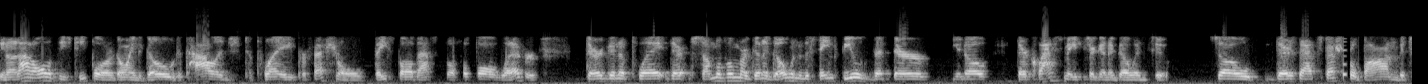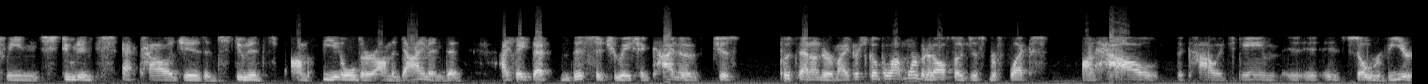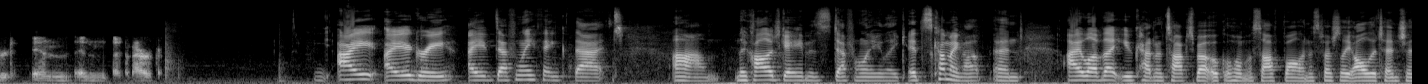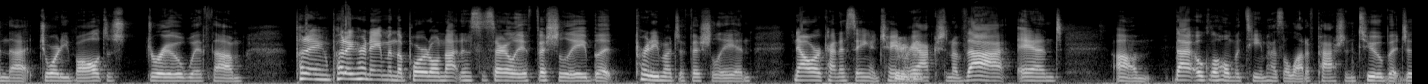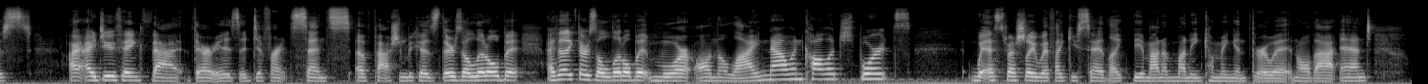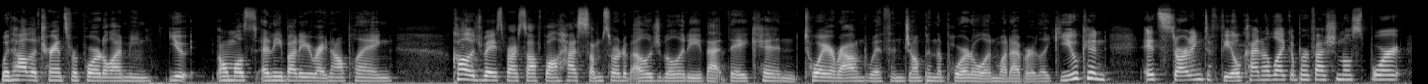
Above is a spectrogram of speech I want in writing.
You know, not all of these people are going to go to college to play professional baseball, basketball, football, whatever. They're going to play. They're, some of them are going to go into the same field that their, you know, their classmates are going to go into. So there's that special bond between students at colleges and students on the field or on the diamond that I think that this situation kind of just puts that under a microscope a lot more, but it also just reflects on how the college game is, is so revered in, in, America. I I agree. I definitely think that um, the college game is definitely like it's coming up, and I love that you kind of talked about Oklahoma softball and especially all the attention that Jordy Bahl just drew with um, putting putting her name in the portal, not necessarily officially, but pretty much officially, and now we're kind of seeing a chain mm-hmm. reaction of that, and um, that Oklahoma team has a lot of passion too, but just I, I do think that there is a different sense of passion because there's a little bit, I feel like there's a little bit more on the line now in college sports, especially with, like you said, like the amount of money coming in through it and all that. And with how the transfer portal, I mean, you almost anybody right now playing college baseball softball has some sort of eligibility that they can toy around with and jump in the portal and whatever. Like you can it's starting to feel kind of like a professional sport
